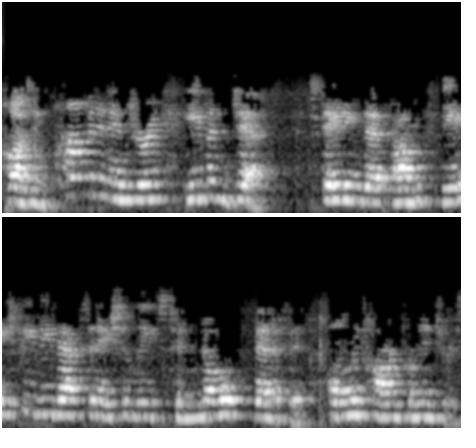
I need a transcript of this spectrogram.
causing permanent injury, even death, stating that um, the HPV vaccination leads to no benefit, only harm from injuries.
